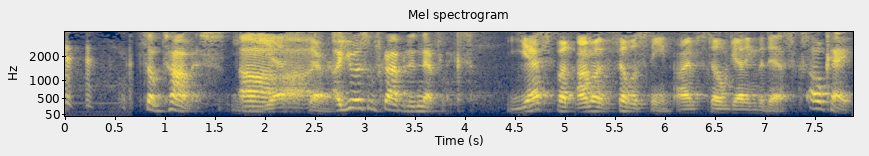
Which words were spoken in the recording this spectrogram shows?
movie. So Thomas, uh, Yes, Derek. are you a subscriber to Netflix? Yes, but I'm a Philistine. I'm still getting the discs. Okay,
